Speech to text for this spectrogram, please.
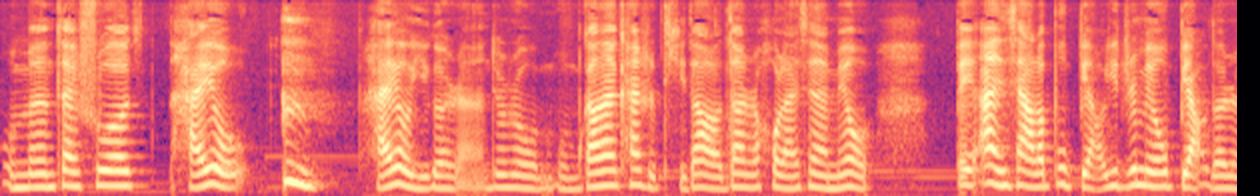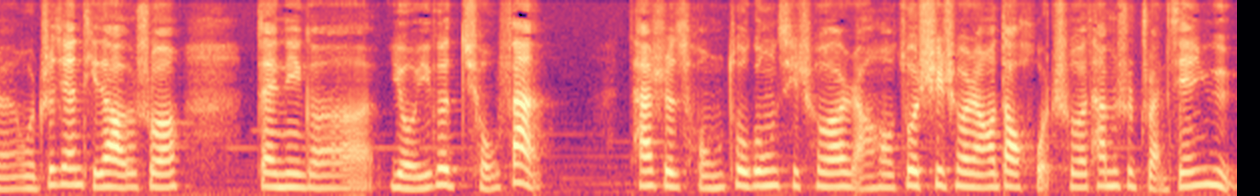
我们再说，还有还有一个人，就是我我们刚才开始提到了，但是后来现在没有被按下了不表，一直没有表的人。我之前提到的说。在那个有一个囚犯，他是从坐公汽车，然后坐汽车，然后到火车，他们是转监狱。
